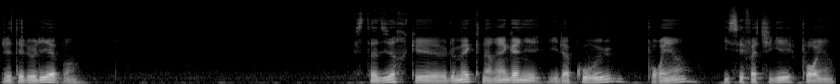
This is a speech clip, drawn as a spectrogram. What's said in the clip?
j'étais le lièvre. C'est-à-dire que le mec n'a rien gagné. Il a couru pour rien, il s'est fatigué pour rien.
